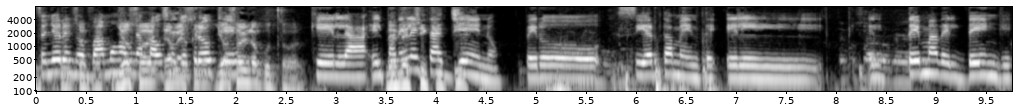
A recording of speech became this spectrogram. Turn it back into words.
Señores, nos vamos a una soy- pausa. Yo decir, creo yo que soy locutor. que la, el panel está lleno, pero ciertamente el, el tema del dengue,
